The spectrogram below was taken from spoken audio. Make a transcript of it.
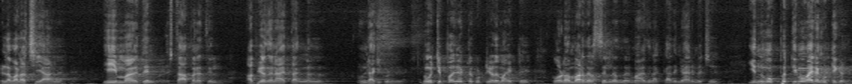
ഉള്ള വളർച്ചയാണ് ഈ മഹദിൻ സ്ഥാപനത്തിൽ അഭ്യുദനായ തങ്ങൾ ഉണ്ടാക്കിക്കൊണ്ടത് നൂറ്റി പതിനെട്ട് കുട്ടികളുമായിട്ട് കോടമ്പാട് ദർസിൽ നിന്ന് മഹദിൻ അക്കാദമി ആരംഭിച്ച് ഇന്ന് മുപ്പത്തി മൂവായിരം കുട്ടികൾ.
